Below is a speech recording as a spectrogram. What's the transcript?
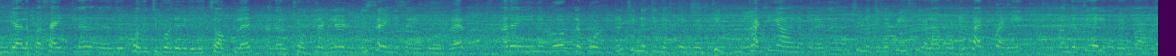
இந்தியாவில் இப்போ சைட்டில் இது கொதிச்சு கொண்டு இருக்குது சாக்லேட் அந்த சாக்லேட்டில் டிசைன் டிசைன் போடுறார். அதை இனி போட்டில் போட்டுட்டு சின்ன சின்ன திக் கட்டி ஆகின பிறகு சின்ன சின்ன பீஸுகளாக போட்டு கட் பண்ணி அங்கே சேலுக்கு வைப்பாங்க.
